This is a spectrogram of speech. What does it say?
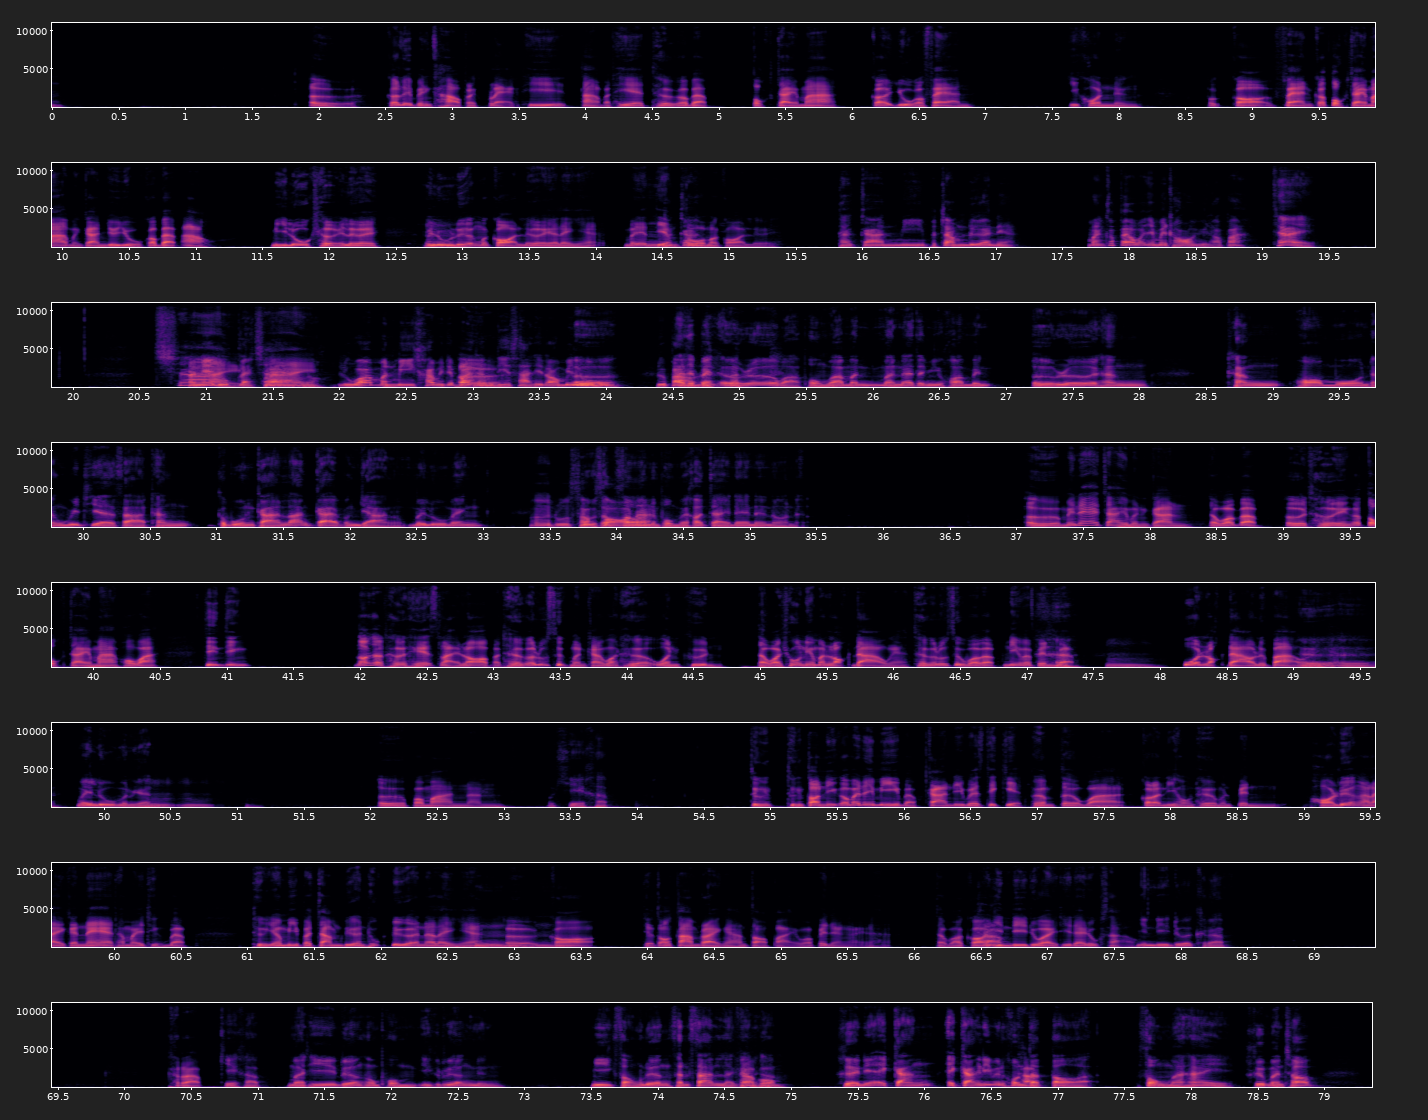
เออ ก็เลยเป็นข่าวแปลกๆ ที่ต่างประเทศ เธอก็แบบตกใจมาก ก็อยู่กับแฟน อีกคนหนึ่งก็แฟนก็ตกใจมากเหมือนกันอยู่ๆก็แบบอ้าวมีลูกเฉยเลย ไม่รู้อืมเรื่องมาก่อนเลยอะไรเงี้ย ไม่ได้เตรียมตัวอืมมาก่อนเลย แต่การมีประจำเดือนเนี่ย มันก็แปลว่ายังไม่ท้องอยู่แล้วปะใช่ใช่อันนี้ดูแปลใช่กๆเนาะหรือว่ามันมีคำอธิบายเออทางวิทยาศาสตร์ที่เราไม่รู้เออหรือเปล่าอาจจะเป็น error ว่ะผมว่ามันมันน่าจะมีความเป็น error ทางทางฮอร์โมนทางวิทยาศาสตร์ทางกระบวนการร่างกายบางอย่าง ไม่รู้แม่งเออดูซับดูซับซ้อนซ้อนอะผมไม่เข้าใจได้แน่นอนอะเออ ไม่แน่ใจเหมือนกัน แต่ว่าแบบเออเธอเองก็ตกใจมากเพราะว่าจริง ๆ นอกจากเธอเทสหลายรอบอะเธอก็รู้สึกเหมือนกันว่าเธออ้วนขึ้น แต่ว่าช่วงนี้มันล็อกดาวน์ไงเธอก็รู้สึกว่าแบบนี่มันเป็นแบบอืมอ้วนล็อกดาวน์หรือเปล่าเออะไรอเงี้ยเออไม่รู้เหมือนกันอืมอืมเออ ประมาณนั้น โอเคครับ ถึงถึงตอนนี้ก็ไม่ได้มีแบบการ investigate เพิ่มเติมว่ากรณีของเธอมันเป็นพอเรื่องอะไรกันแน่ทำไมถึงแบบ ถึงยังมีประจำเดือนทุกเดือนอะไรเงี้ยอืมเอออมก็เดี๋ยวต้องตามรายงานต่อไปว่าเป็นยังไงนะฮะแต่ว่าก็ยินดีด้วยที่ได้ลูกสาว ยินดีด้วยครับ ครับโอเคครับ มาที่เรื่องของผมอีกเรื่องหนึ่ง มีอีกสองเรื่องสั้นๆแล้วกันครับผมคืออันเนี้ยไอ้กังไอ้กังที่เป็นคนครับตัดต่ออะส่งมาให้ คือมันชอบ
